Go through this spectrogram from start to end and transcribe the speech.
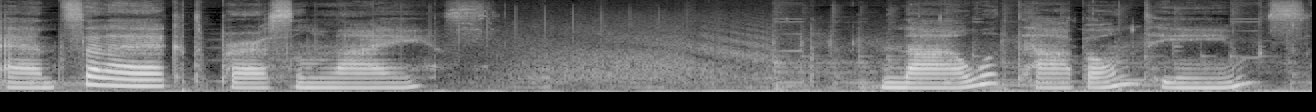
and select Personalize. Now tap on Themes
